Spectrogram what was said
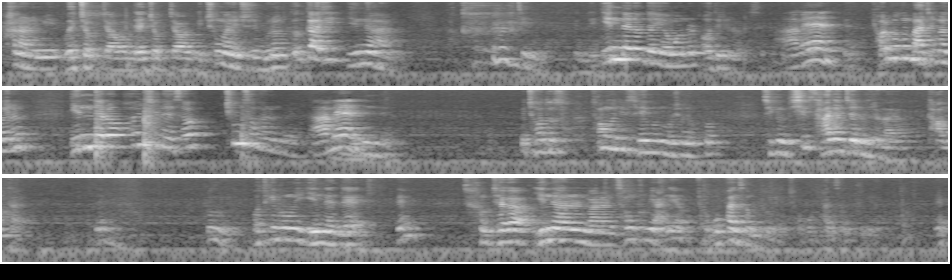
하나님이 외적 자원, 내적 자원 충만해 주신 분은 끝까지 인내하는 끝까지 인내. 인내로 내 영혼을 얻으리라 그랬어요. 아멘. 예. 결국은 마지막에는 인내로 헌신해서 충성하는 거예요. 아멘. 인내. 저도 서- 성원이 세분 모셔놓고 지금 14년째로 들어가요. 다음 달. 네? 그 어떻게 보면 인내인데 예? 참 제가 인내하는 만한 성품이 아니에요. 조급한 성품이에요. 조급한 성품이에요. 예?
